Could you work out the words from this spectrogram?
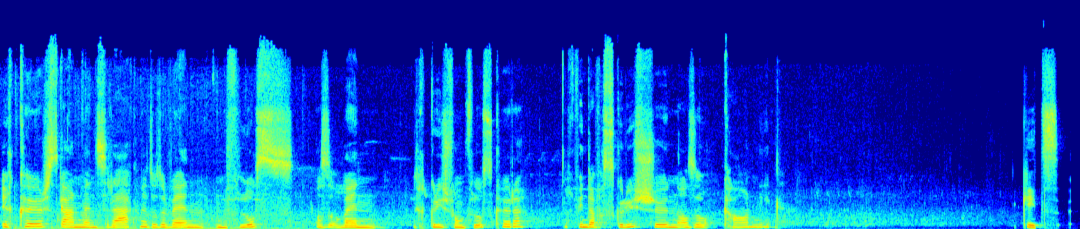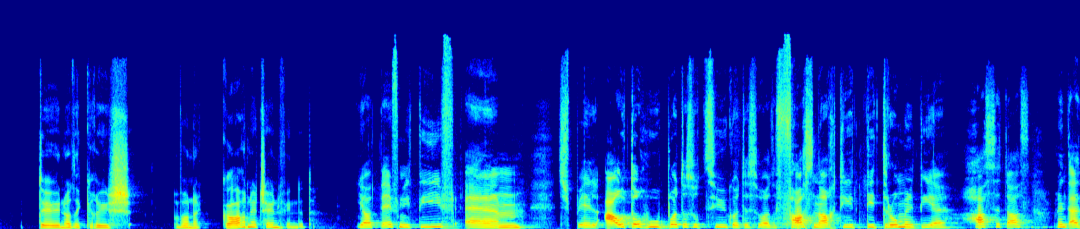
Ich höre es gerne, wenn es regnet oder wenn ein Fluss, also wenn ich Geräusche vom Fluss höre. Ich finde einfach das Geräusch schön, also keine Ahnung. Gibt es Töne oder Geräusche, die ihr gar nicht schön findet? Ja, definitiv. Ähm, zum Beispiel Autohub oder so Zeug oder so. Oder Fasnacht, die, die Trommel, die hassen das. Und auch,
